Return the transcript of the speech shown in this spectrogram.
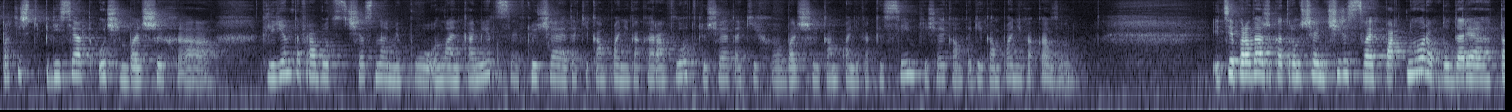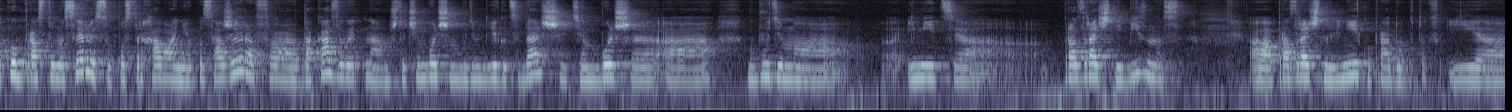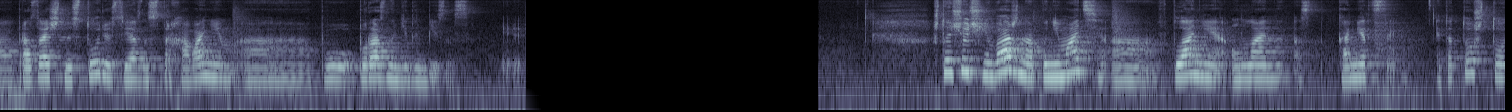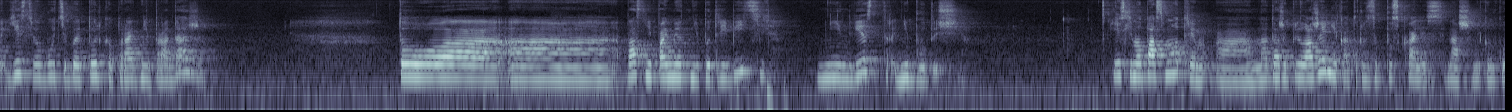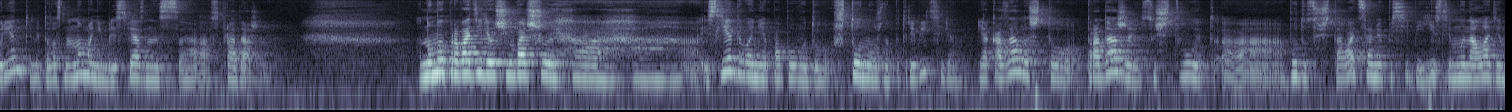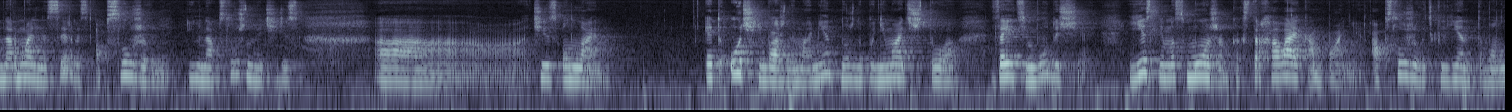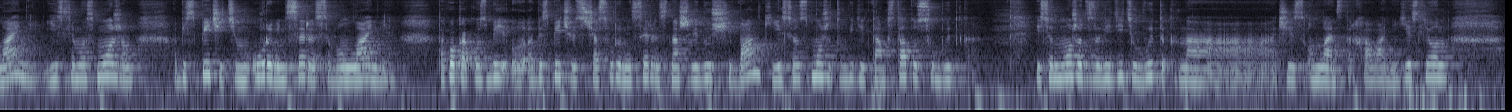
Практически 50 очень больших клиентов работает сейчас с нами по онлайн-коммерции, включая такие компании, как Аэрофлот, включая таких большие компании, как И7, включая такие компании, как Озон. И те продажи, которые мы получаем через своих партнеров, благодаря такому простому сервису по страхованию пассажиров, э, доказывает нам, что чем больше мы будем двигаться дальше, тем больше э, мы будем э, иметь прозрачный бизнес, прозрачную линейку продуктов и прозрачную историю, связанную с страхованием по, по разным видам бизнеса. Что еще очень важно понимать в плане онлайн-коммерции, это то, что если вы будете говорить только про одни продажи, то вас не поймет ни потребитель, ни инвестор, ни будущее. Если мы посмотрим а, на даже приложения, которые запускались нашими конкурентами, то в основном они были связаны с, с продажами. Но мы проводили очень большое а, а, исследование по поводу, что нужно потребителю, и оказалось, что продажи существуют, а, будут существовать сами по себе, если мы наладим нормальный сервис обслуживания, именно обслуживания через, через онлайн. Это очень важный момент, нужно понимать, что за этим будущее – если мы сможем, как страховая компания, обслуживать клиента в онлайне, если мы сможем обеспечить ему уровень сервиса в онлайне, такой, как обеспечивает сейчас уровень сервиса наши ведущие банки, если он сможет увидеть там статус убытка, если он может заведить убыток на, через онлайн-страхование, если он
